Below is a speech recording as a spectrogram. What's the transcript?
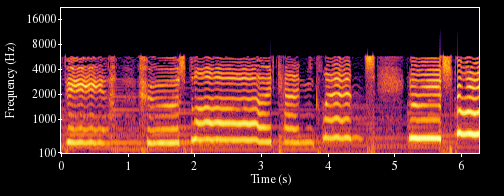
thee whose blood can cleanse each spot,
